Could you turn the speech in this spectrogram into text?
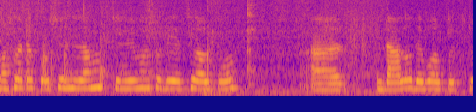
মশলাটা কষিয়ে নিলাম। চিংড়ি মাংস দিয়েছি অল্প। আর ডালও দেবো অল্প একটু।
